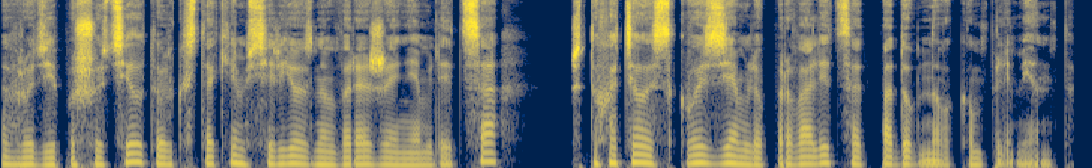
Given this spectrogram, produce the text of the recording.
Вроде и пошутил, только с таким серьезным выражением лица, что хотелось сквозь землю провалиться от подобного комплимента.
